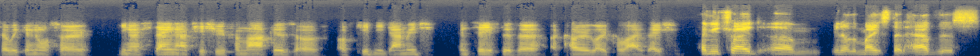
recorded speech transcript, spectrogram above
So we can also, you know, stain our tissue for markers of, of kidney damage and see if there's a, a co-localization. Have you tried, um, you know, the mice that have this?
